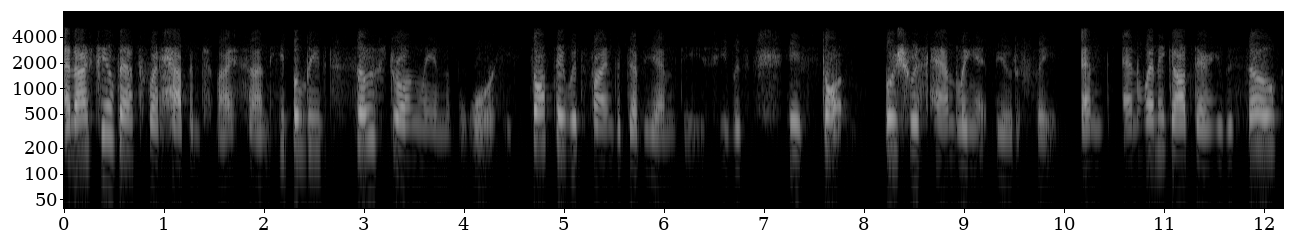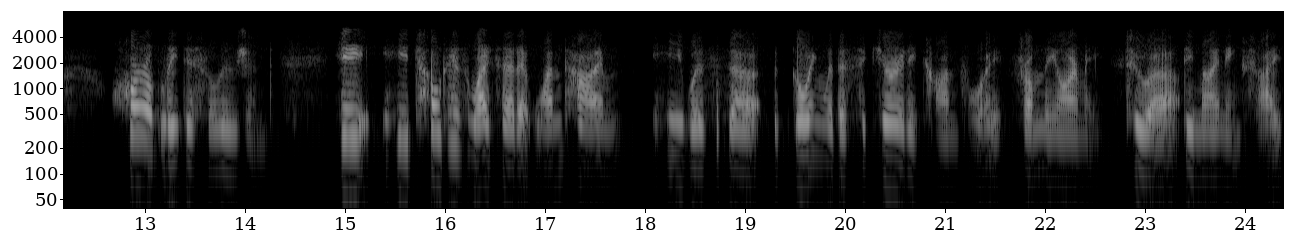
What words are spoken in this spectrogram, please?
And I feel that's what happened to my son. He believed so strongly in the war. He thought they would find the WMDs. He was he thought Bush was handling it beautifully. And and when he got there he was so horribly disillusioned he he told his wife that at one time he was uh, going with a security convoy from the army to a demining site,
